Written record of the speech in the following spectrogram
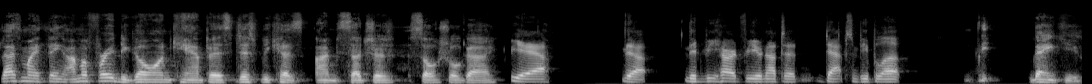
that's my thing. I'm afraid to go on campus just because I'm such a social guy. Yeah, yeah. It'd be hard for you not to dap some people up. Thank you.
